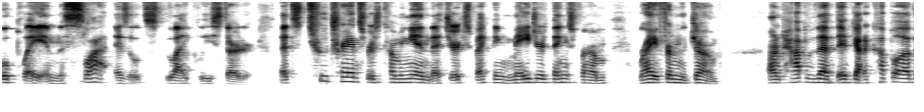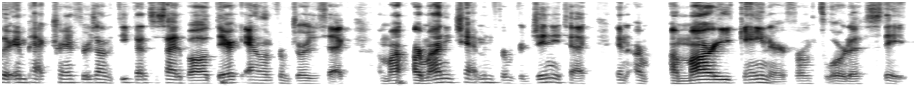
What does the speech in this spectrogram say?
will play in the slot as a likely starter. That's two transfers coming in that you're expecting major things from right from the jump. On top of that, they've got a couple other impact transfers on the defensive side of ball. Derrik Allen from Georgia Tech, Armani Chapman from Virginia Tech, and Amari Gainer from Florida State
